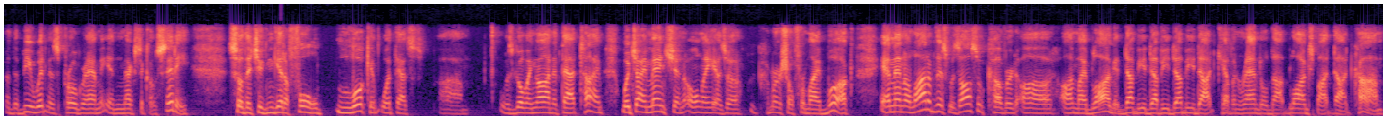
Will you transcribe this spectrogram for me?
the Be Witness program in Mexico City, so that you can get a full look at what that's um, was going on at that time, which I mention only as a commercial for my book. And then a lot of this was also covered uh, on my blog at www.kevinrandle.blogspot.com.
